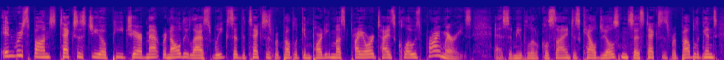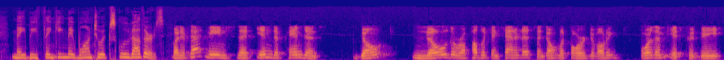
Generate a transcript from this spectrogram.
In response, Texas GOP Chair Matt Rinaldi last week said the Texas Republican Party must prioritize closed primaries. SMU political scientist Cal Jillson says Texas Republicans may be thinking they want to exclude others. But if that means that independents don't know the Republican candidates and don't look forward to voting for them, it could be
